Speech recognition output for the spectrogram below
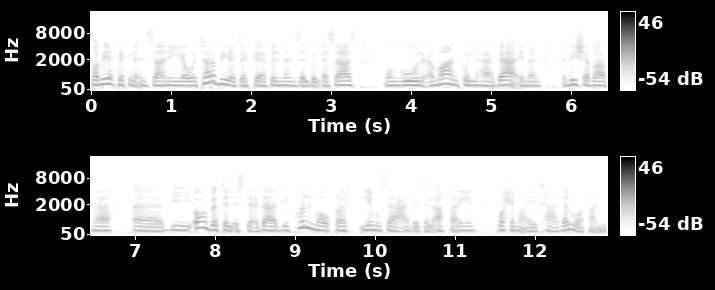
طبيعتك الإنسانية وتربيتك في المنزل بالأساس. ونقول عمان كلها دائما بشبابها آه، بأهبة الاستعداد لكل موقف لمساعدة الآخرين وحماية هذا الوطن.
